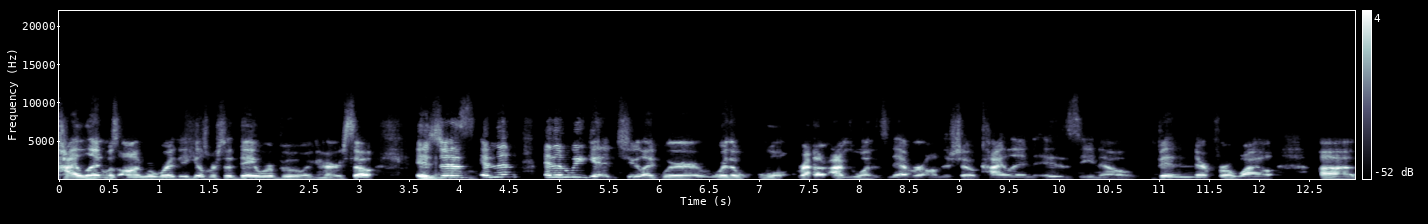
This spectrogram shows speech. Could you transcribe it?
KiLynn was on were where the heels were, so they were booing her. So it's Yeah. just and then and then we get to like where we're the well rather I'm the one that's never on the show. KiLynn is, you know, been there for a while. Uh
